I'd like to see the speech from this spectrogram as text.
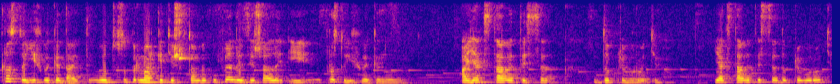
просто їх викидайте. От в супермаркеті, що там ви купили, з'їжджали і просто їх викинули. А як ставитися до приворотів? Як ставитися до приворотів?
